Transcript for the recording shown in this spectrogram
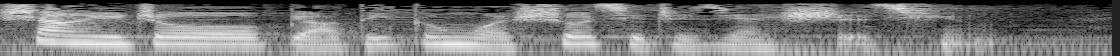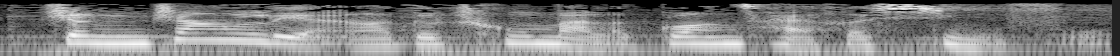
上一周，表弟跟我说起这件事情，整张脸啊都充满了光彩和幸福。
